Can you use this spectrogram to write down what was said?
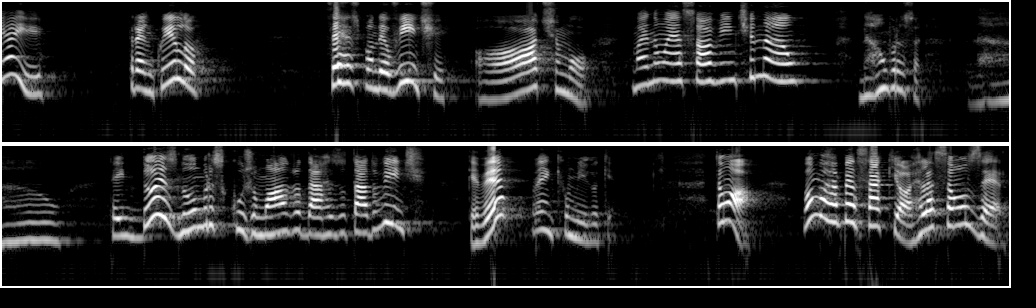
E aí? Tranquilo? Você respondeu 20? Ótimo! Mas não é só 20, não. Não, professor. Não. Tem dois números cujo módulo dá resultado 20. Quer ver? Vem comigo aqui. Então, ó, vamos repensar aqui, ó, relação ao zero.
